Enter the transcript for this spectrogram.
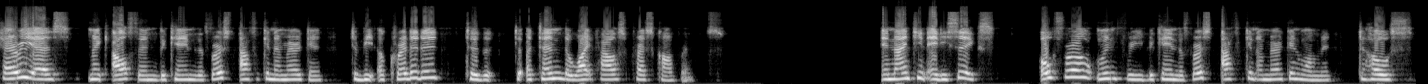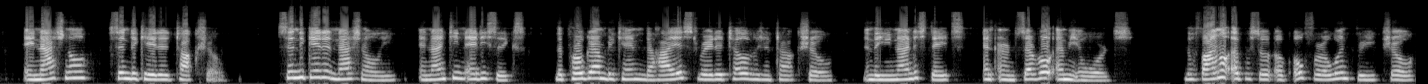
Harry S. McAlpin became the first African American to be accredited to, the, to attend the White House press conference. In 1986, Oprah Winfrey became the first African American woman to host a national syndicated talk show. Syndicated nationally in 1986, the program became the highest rated television talk show in the United States and earned several Emmy Awards. The final episode of Oprah Winfrey Show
